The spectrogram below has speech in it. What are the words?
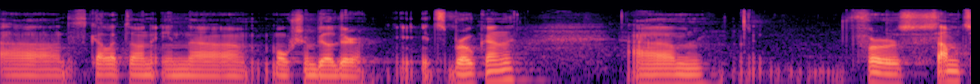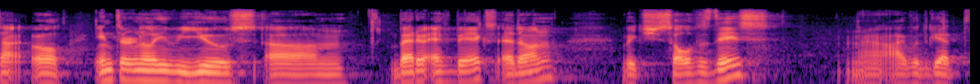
uh, the skeleton in uh, Motion Builder, it's broken. Um, for some time, well, internally we use um, Better FBX add-on, which solves this. Uh, I would get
